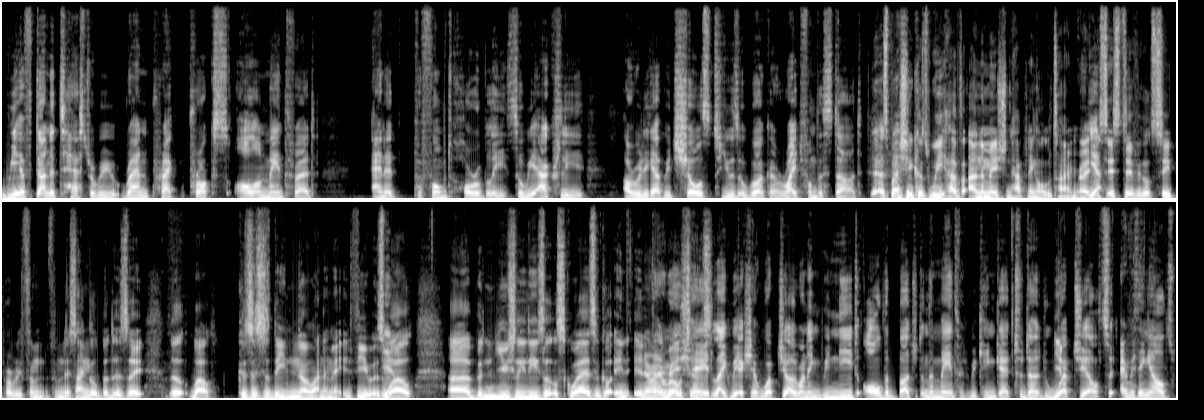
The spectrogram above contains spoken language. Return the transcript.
we have done a test where we ran PROXX all on main thread, and it performed horribly. So we actually are really glad we chose to use a worker right from the start. Especially because we have animation happening all the time, right? Yeah. It's, it's difficult to see probably from, from this angle, but there's a, well, because this is the no animated view as Yeah. well. Uh, but usually these little squares have got in, inner They animations. rotate, like we actually have WebGL running. We need all the budget on the main thread we can get to do do WebGL. So everything else,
